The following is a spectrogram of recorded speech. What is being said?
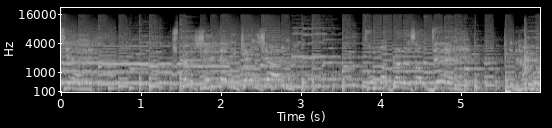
Special dedication for my brothers out there in Hawaii.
